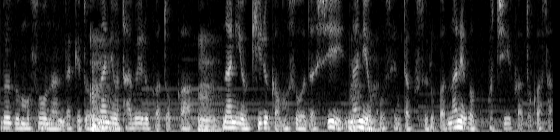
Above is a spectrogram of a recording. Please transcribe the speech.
部分もそうなんだけど、うん。何を食べるかとか、うん。何を着るかもそうだし、うん。何をこう選択するか何が心地いいかとかさ。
